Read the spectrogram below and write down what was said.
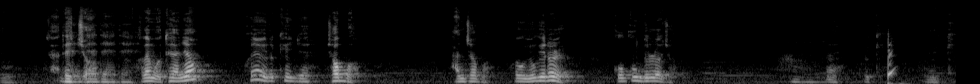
음, 자 됐죠? 네, 네, 네, 네. 그다음에 어떻게 하냐? 그냥 이렇게 이제 접어. 반 접어. 그리고 여기를 꾹꾹 눌러줘. 네, 이렇게 이렇게.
